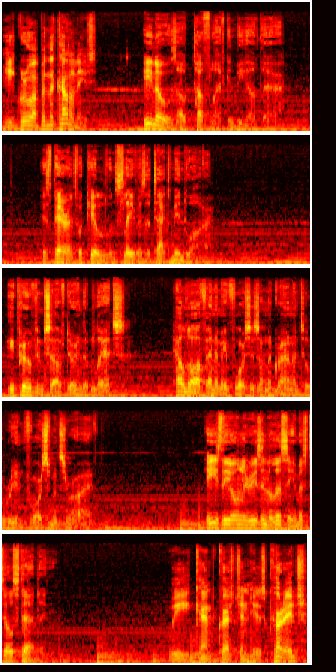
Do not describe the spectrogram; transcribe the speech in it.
He grew up in the colonies. He knows how tough life can be out there. His parents were killed when slavers attacked Mindoir. He proved himself during the Blitz held off enemy forces on the ground until reinforcements arrived. He's the only reason Elysium is still standing. We can't question his courage.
